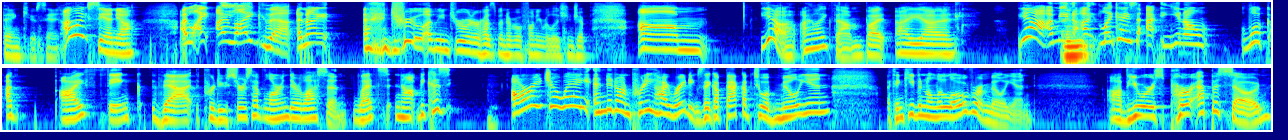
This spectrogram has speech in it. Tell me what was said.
Thank you, Sanya. I like Sanya. I like I like that. And I Drew, I mean Drew and her husband have a funny relationship. Um yeah, I like them, but I uh yeah, I mean And- I like I said, you know, look, I I think that producers have learned their lesson. Let's not because RHOA ended on pretty high ratings. They got back up to a million, I think even a little over a million uh, viewers per episode.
